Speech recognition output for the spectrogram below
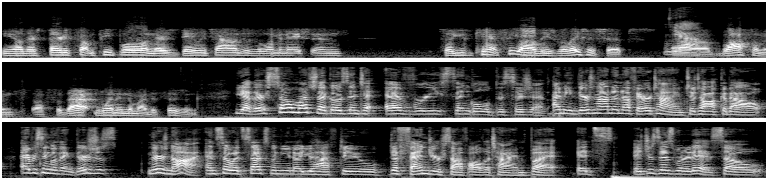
you know, there's 30 something people and there's daily challenges, eliminations. So you can't see all these relationships yeah. uh, blossom and stuff. So that went into my decision. Yeah, there's so much that goes into every single decision. I mean, there's not enough airtime to talk about every single thing. There's just there's not. And so it sucks when you know you have to defend yourself all the time, but it's it just is what it is. So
